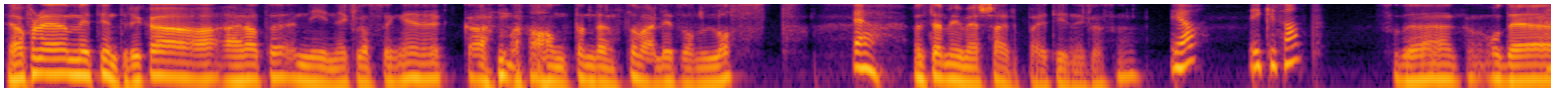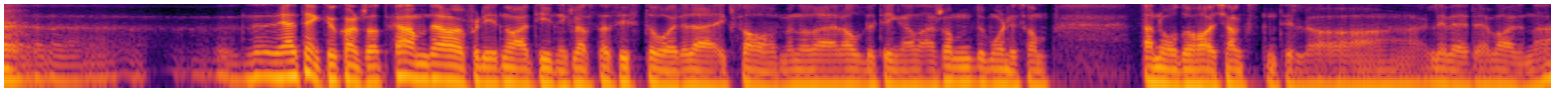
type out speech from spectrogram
Ja, for det, mitt inntrykk er at niendeklassinger kan ha en tendens til å være litt sånn lost. Ja. Mens det er mye mer skjerpa i tiende klasse. Ja, ikke sant? Det, og det Jeg tenker jo kanskje at ja, men det er fordi nå er tiende klasse, det er siste året, det er eksamen og det er alle de tinga der som du må liksom det er nå du har sjansen til å levere varene.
